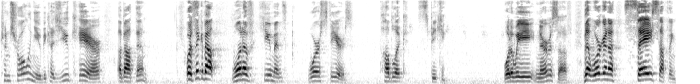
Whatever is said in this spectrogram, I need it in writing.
controlling you because you care about them. Or think about one of humans' worst fears public speaking. What are we nervous of? That we're going to say something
